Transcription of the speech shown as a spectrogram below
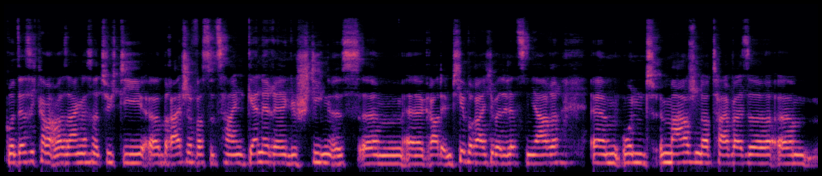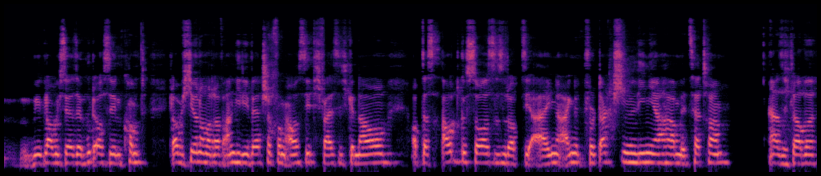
Grundsätzlich kann man aber sagen, dass natürlich die äh, Bereitschaft, was zu zahlen, generell gestiegen ist, ähm, äh, gerade im Tierbereich über die letzten Jahre ähm, und Margen da teilweise, ähm, glaube ich, sehr, sehr gut aussehen. Kommt, glaube ich, hier nochmal drauf an, wie die Wertschöpfung aussieht. Ich weiß nicht genau, ob das outgesourced ist oder ob sie eine eigene Production-Linie haben etc. Also ich glaube,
